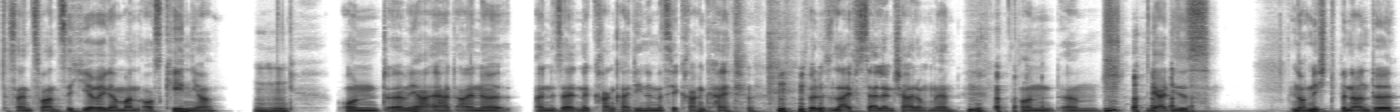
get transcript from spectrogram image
das ist ein 20-jähriger Mann aus Kenia. mhm. Und ähm, ja, er hat eine, eine seltene Krankheit, die nennen das hier Krankheit, für das Lifestyle-Entscheidung nennen. Und ähm, ja, dieses noch nicht benannte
